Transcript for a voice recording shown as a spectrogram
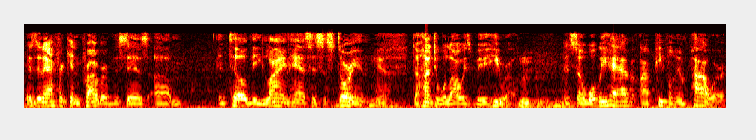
There's an African proverb that says, um, until the lion has his historian, Yeah. the hunter will always be a hero. Mhm. And so what we have are people in power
